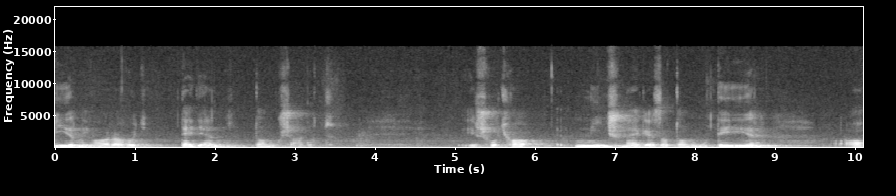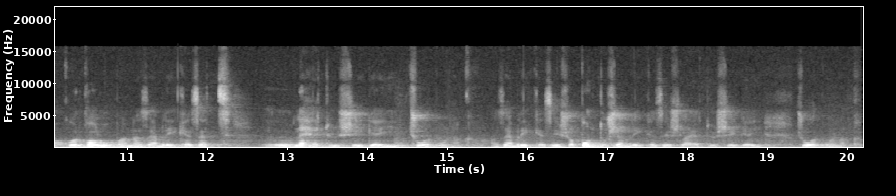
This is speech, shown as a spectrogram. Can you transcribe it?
bírni arra, hogy tegyen tanúságot. És hogyha nincs meg ez a tanútér, akkor valóban az emlékezet lehetőségei csorbulnak. Az emlékezés, a pontos emlékezés lehetőségei csorbulnak.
